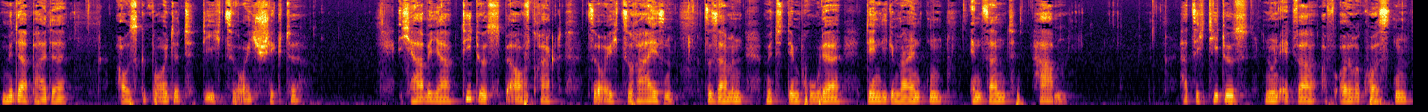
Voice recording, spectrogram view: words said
Mitarbeiter ausgebeutet, die ich zu euch schickte? Ich habe ja Titus beauftragt, zu euch zu reisen, zusammen mit dem Bruder, den die Gemeinden entsandt haben. Hat sich Titus nun etwa auf eure Kosten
